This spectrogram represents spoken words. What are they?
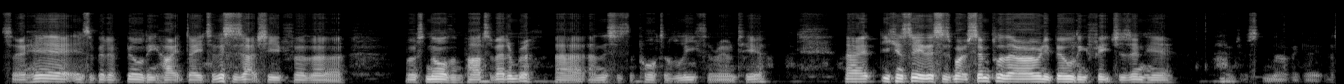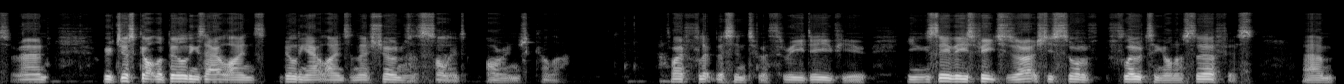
So here is a bit of building height data. This is actually for the most northern part of Edinburgh uh, and this is the port of Leith around here. Now you can see this is much simpler. There are only building features in here. Me just navigate this around. We've just got the buildings outlines, building outlines, and they're shown as a solid orange color. If I flip this into a 3D view, you can see these features are actually sort of floating on a surface. Um,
